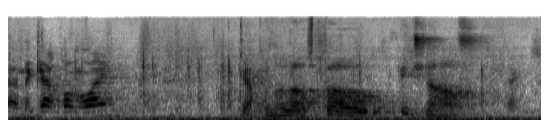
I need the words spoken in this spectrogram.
And the gap on Wayne? Gap on the last bowl, inch and a half. Thanks.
